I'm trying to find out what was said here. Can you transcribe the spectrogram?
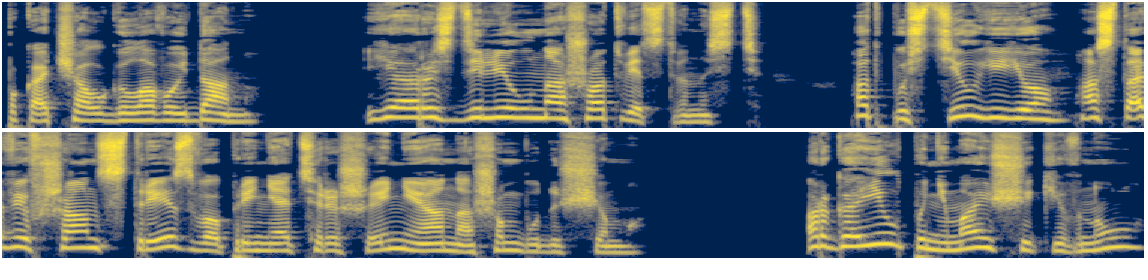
покачал головой Дан. Я разделил нашу ответственность. Отпустил ее, оставив шанс трезво принять решение о нашем будущем. Аргаил, понимающе кивнул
